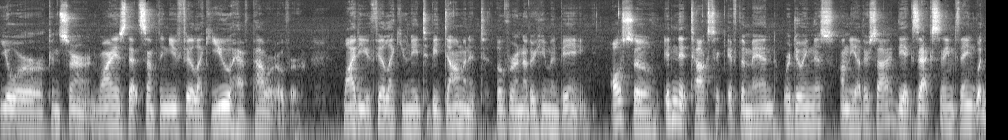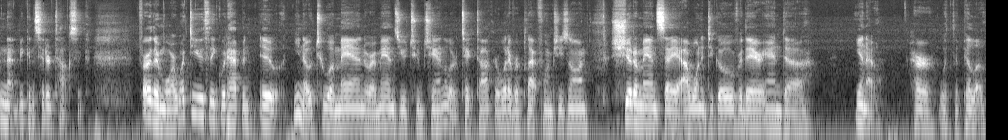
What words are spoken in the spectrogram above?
your concern? Why is that something you feel like you have power over? Why do you feel like you need to be dominant over another human being? Also, isn't it toxic if the man were doing this on the other side, the exact same thing? Wouldn't that be considered toxic? Furthermore, what do you think would happen, you know, to a man or a man's YouTube channel or TikTok or whatever platform she's on? Should a man say, "I wanted to go over there and, uh, you know, her with the pillow"?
